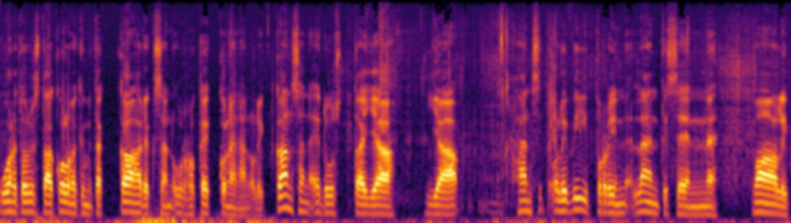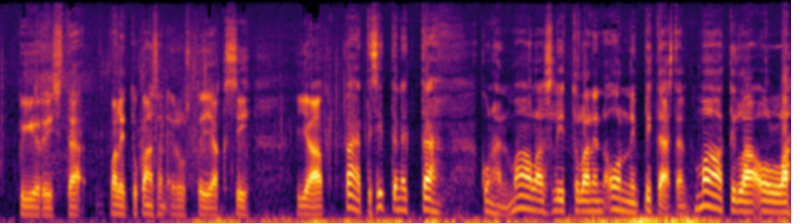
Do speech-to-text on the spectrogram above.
Vuonna 1938 Urho Kekkonen hän oli kansanedustaja ja hän sitten oli Viipurin läntisen vaalipiiristä valittu kansanedustajaksi ja päätti sitten, että kun hän maalaisliittolainen on, niin pitää sitä nyt maatilaa olla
